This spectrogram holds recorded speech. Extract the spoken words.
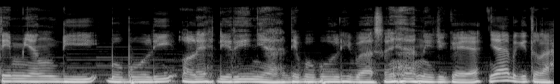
Tim yang diboboli oleh dirinya. Diboboli bahasanya nih juga ya. Ya begitulah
